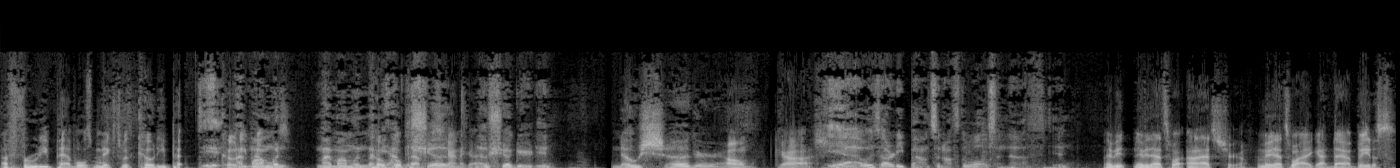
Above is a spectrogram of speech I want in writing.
a fruity pebbles mixed with Cocoa pe- Dude, Cocoa my mom pebbles. wouldn't. My mom wouldn't let me have the Pebbles sugar. kinda guy. No sugar, dude. No sugar. Oh my gosh. Yeah, I was already bouncing off the walls enough, dude. Maybe maybe that's why. Oh, that's true. Maybe that's why I got diabetes.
